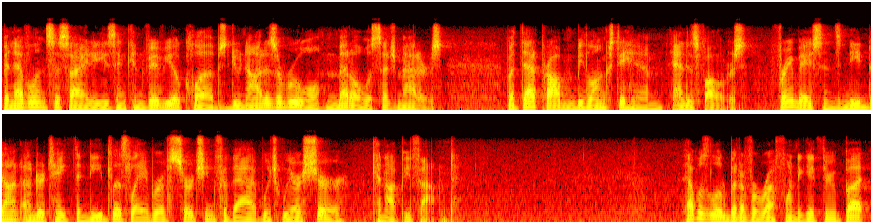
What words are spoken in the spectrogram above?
Benevolent societies and convivial clubs do not, as a rule, meddle with such matters. But that problem belongs to him and his followers. Freemasons need not undertake the needless labor of searching for that which we are sure cannot be found. That was a little bit of a rough one to get through, but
